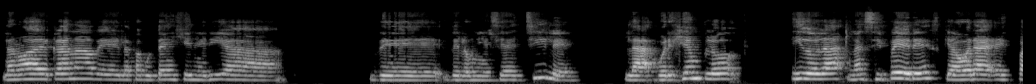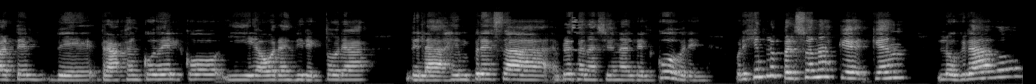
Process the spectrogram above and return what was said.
la nueva decana de la Facultad de Ingeniería de, la Universidad de Chile, la, por ejemplo, ídola Nancy Pérez, que ahora es parte de, trabaja en Codelco y ahora es directora de la empresa, empresa nacional del cobre. Por ejemplo, personas que, que han logrado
